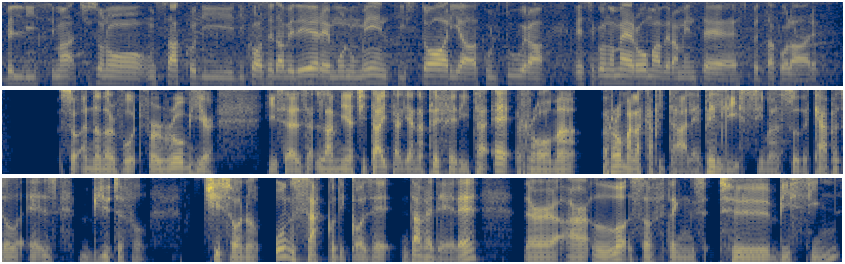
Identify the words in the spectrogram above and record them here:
bellissima, ci sono un sacco di, di cose da vedere, monumenti, storia, cultura e secondo me Roma è veramente spettacolare. So another vote for Rome here. He says, la mia città italiana preferita è Roma. Roma la capitale, bellissima, so the capital is beautiful. Ci sono un sacco di cose da vedere. There are lots of things to be seen.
